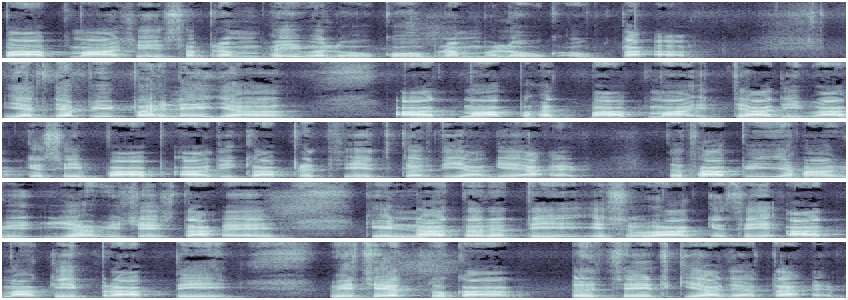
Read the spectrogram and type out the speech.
पापमा शेष ब्रह्म लोको ब्रह्मलोक उक्ता। यद्यपि पहले यह आत्मा, पहत पापमा इत्यादि वाक्य से पाप आदि का प्रतिषेध कर दिया गया है। तथापि यहाँ यह विशेषता है कि न तरती इस वाक्य से आत्मा की प्राप्ति विषयत्व का प्रतिषेध किया जाता है।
